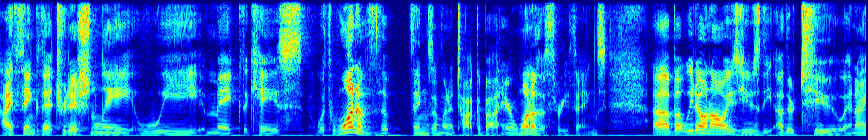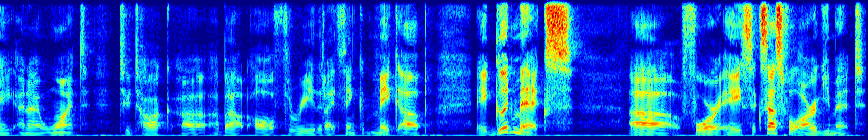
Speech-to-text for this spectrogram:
I think that traditionally we make the case with one of the things I'm going to talk about here, one of the three things, uh, but we don't always use the other two. And I and I want to talk uh, about all three that I think make up a good mix uh, for a successful argument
